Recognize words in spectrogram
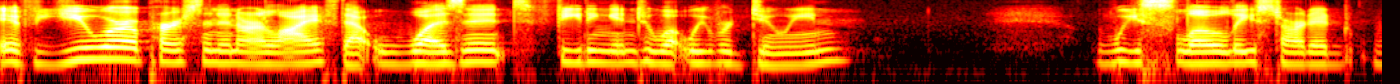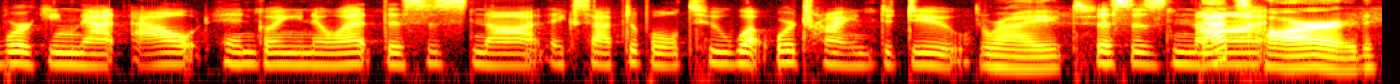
If you were a person in our life that wasn't feeding into what we were doing, we slowly started working that out and going, you know what, this is not acceptable to what we're trying to do. Right. This is not That's hard.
